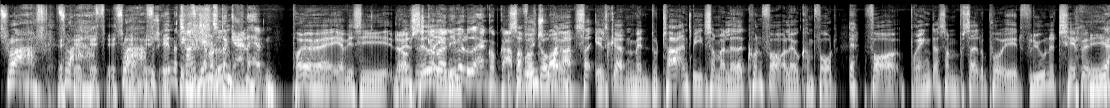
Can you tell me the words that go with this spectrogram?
Flaf, flaf, flaf. Du skal ind og tanke hele du da tiden. gerne have den. Prøv at høre, jeg vil sige, når Nå, jeg så skal sidder du i alligevel ud og have en kop kaffe så og ryge en forstå mig ret, så elsker jeg den, men du tager en bil, som er lavet kun for at lave komfort. Ja. For at bringe dig, som sad du på et flyvende tæppe Ja.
